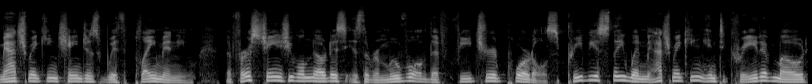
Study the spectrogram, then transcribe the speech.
Matchmaking changes with play menu. The first change you will notice is the removal of the featured portals. Previously, when matchmaking into creative mode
